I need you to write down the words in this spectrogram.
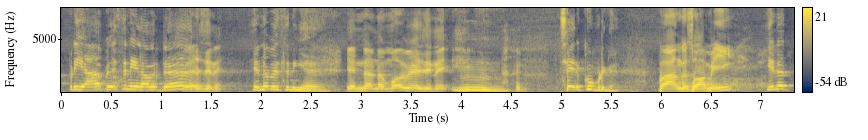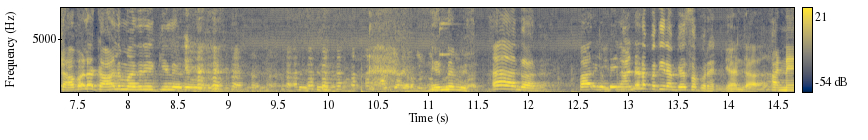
அப்படியா? பேசுனீங்களா அவர்கிட்ட? பேசினேன். என்ன பேசுனீங்க? என்னென்னமோ பேசினேன். சரி கூப்பிடுங்க. வாங்க சுவாமி. என்ன தவளை காலு மாதிரி கீழே. என்ன பேசு ஆ அந்த. பாருங்க எங்க அண்ணனை பத்தி நான் பேச போறேன். ஏன்டா? அண்ணே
